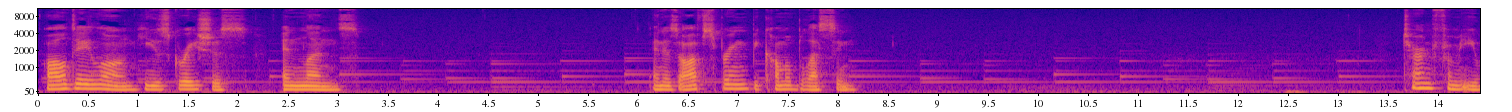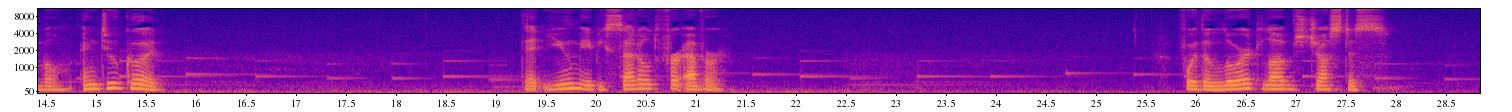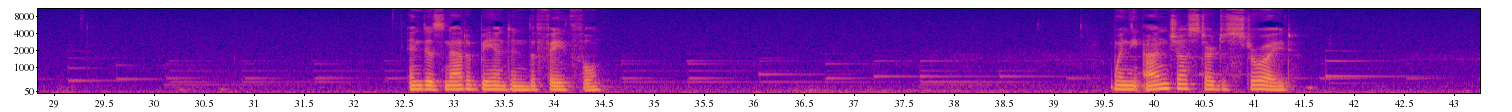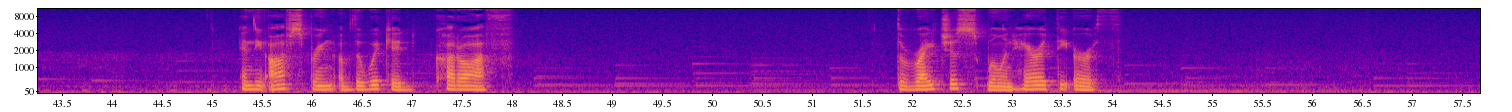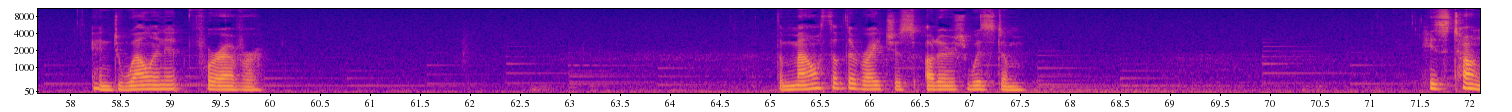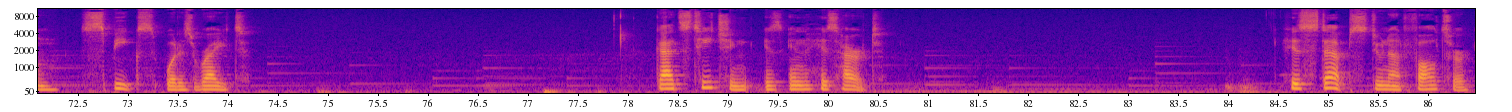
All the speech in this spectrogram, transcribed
All day long he is gracious and lends, and his offspring become a blessing. Turn from evil and do good, that you may be settled forever. For the Lord loves justice and does not abandon the faithful. When the unjust are destroyed, and the offspring of the wicked cut off, the righteous will inherit the earth and dwell in it forever. The mouth of the righteous utters wisdom. His tongue speaks what is right. God's teaching is in his heart. His steps do not falter.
